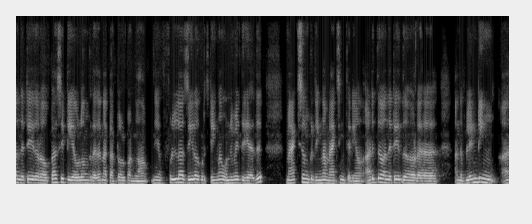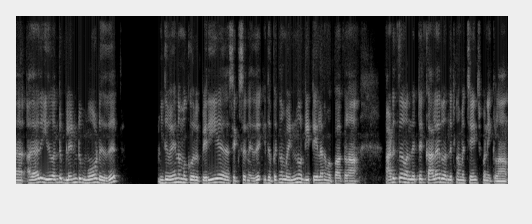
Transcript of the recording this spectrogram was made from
வந்துட்டு இதோட ஒப்பாசிட்டி எவ்வளோங்கிறத நான் கண்ட்ரோல் பண்ணலாம். நீங்கள் ஃபுல்லாக ஜீரோ கொடுத்துட்டிங்கன்னா ஒன்றுமே தெரியாது. மேக்ஸிமம் கொடுத்தீங்கன்னா மேக்ஸிமம் தெரியும். அடுத்து வந்துட்டு இதோட அந்த பிளெண்டிங் அதாவது இது வந்துட்டு பிளெண்டு மோடு இது. இதுவே நமக்கு ஒரு பெரிய செக்ஷன் இது. இதை பற்றி நம்ம இன்னும் டீட்டெயிலாக நம்ம பார்க்கலாம். அடுத்து வந்துட்டு கலர் வந்துட்டு நம்ம சேஞ்ச் பண்ணிக்கலாம்.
